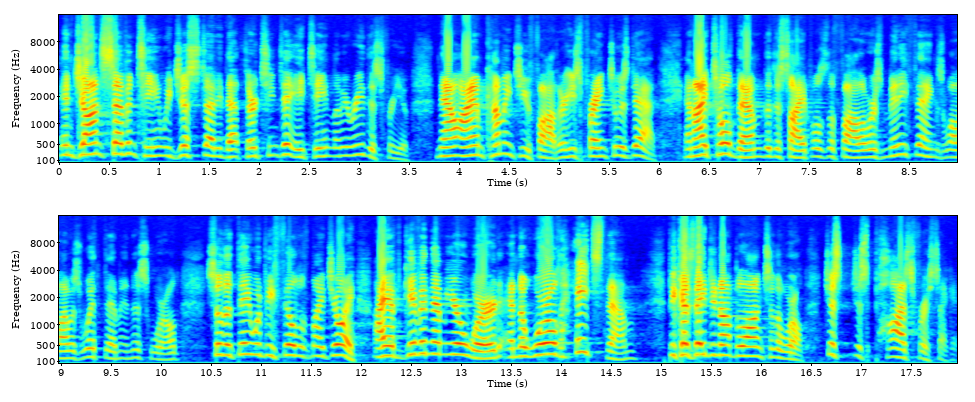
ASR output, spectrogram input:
In John 17, we just studied that 13 to 18. Let me read this for you. Now I am coming to you, Father. He's praying to his dad. And I told them, the disciples, the followers, many things while I was with them in this world, so that they would be filled with my joy. I have given them your word, and the world hates them because they do not belong to the world. Just, just pause for a second.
